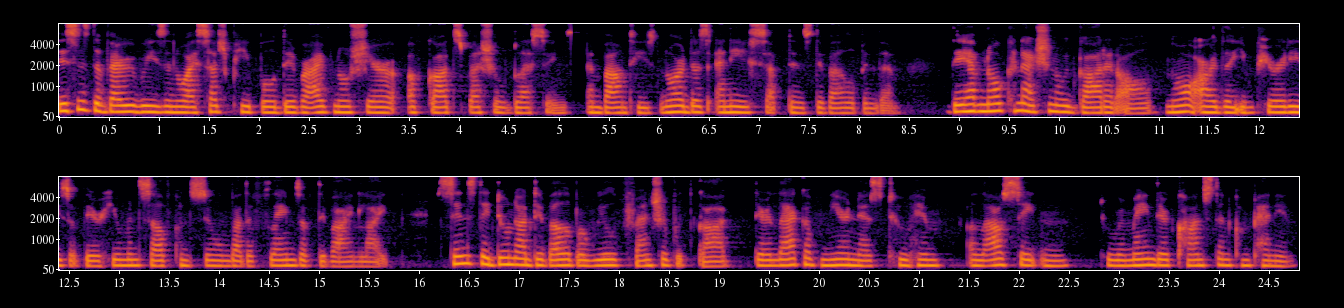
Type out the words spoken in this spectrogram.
This is the very reason why such people derive no share of God's special blessings and bounties, nor does any acceptance develop in them. They have no connection with God at all, nor are the impurities of their human self consumed by the flames of divine light. Since they do not develop a real friendship with God, their lack of nearness to Him allows Satan to remain their constant companion,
